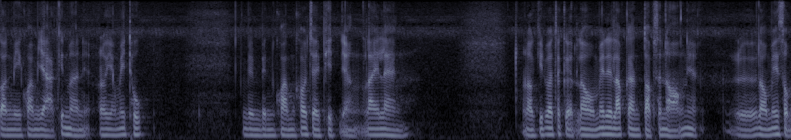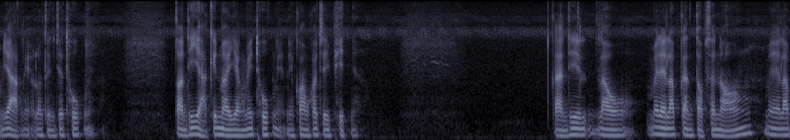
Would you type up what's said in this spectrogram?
ตอนมีความอยากขึ้นมาเนี่ย เรายังไม่ทุกข์ เป็นเป็นความเข้าใจผิดอย่างร้ายแรง เราคิดว่าถ้าเกิดเราไม่ได้รับการตอบสนองเนี่ย หรือเราไม่สมอยากเนี่ยเราถึงจะทุกข์เนี่ยตอนที่อยากขึ้นมายังไม่ทุกข์เนี่ยในความเข้าใจผิดเนี่ยการที่เราไม่ได้รับการตอบสนอง ไม่ได้รับ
